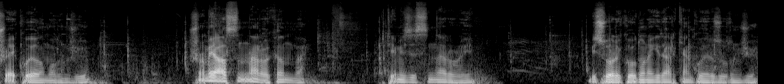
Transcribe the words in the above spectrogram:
Şuraya koyalım oduncuyu. Şunu bir alsınlar bakalım da. Temizlesinler orayı. Bir sonraki oduna giderken koyarız oduncuyu.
